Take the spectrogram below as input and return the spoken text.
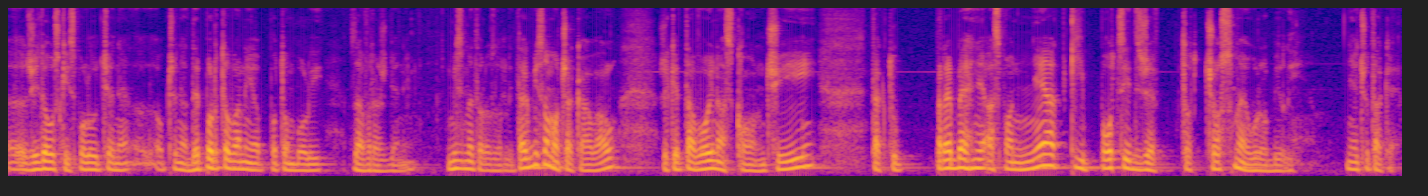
židovskí spoluobčania občania deportovaní a potom boli zavraždení. My sme to rozhodli. Tak by som očakával, že keď tá vojna skončí, tak tu prebehne aspoň nejaký pocit, že to, čo sme urobili. Niečo také. E,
